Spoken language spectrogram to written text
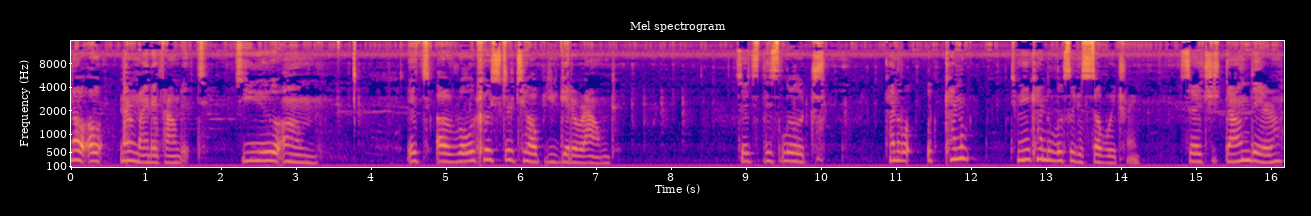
no, oh never mind, I found it. So you um, it's a roller coaster to help you get around. So it's this little kind of kind of to me it kind of looks like a subway train. So it's down there.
